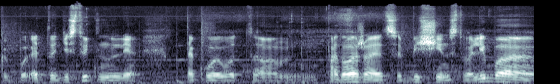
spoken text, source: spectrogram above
как бы это действительно ли такое вот uh, продолжается бесчинство, либо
